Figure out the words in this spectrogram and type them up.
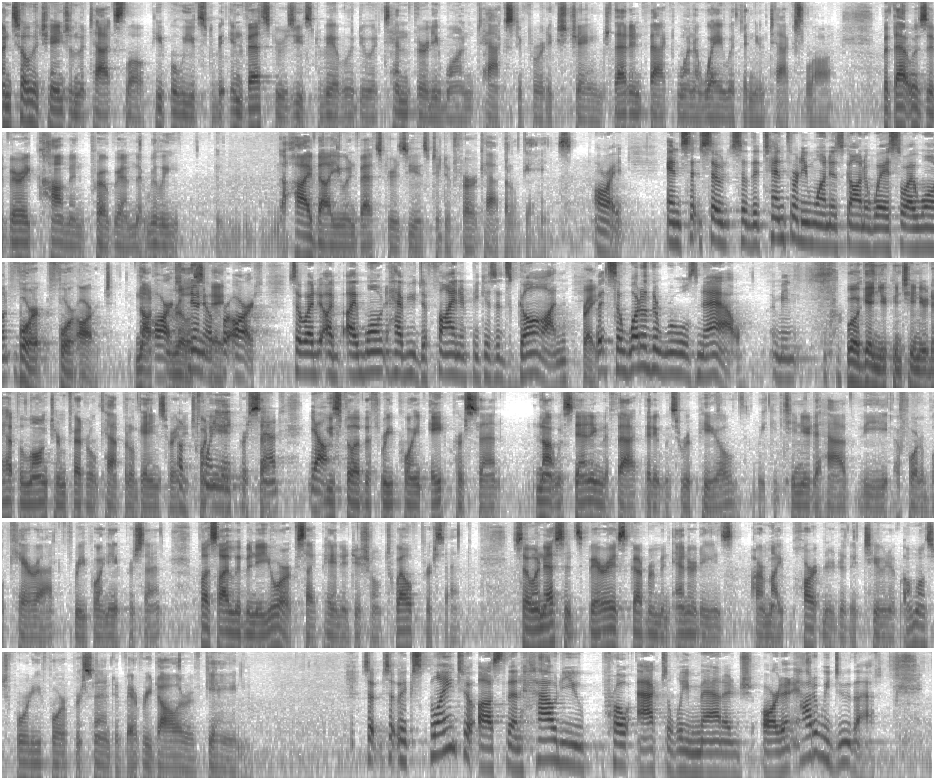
until the change in the tax law, people used to be, investors used to be able to do a 1031 tax deferred exchange. That, in fact, went away with the new tax law. But that was a very common program that really uh, high value investors used to defer capital gains. All right. And so, so, so the 1031 has gone away, so I won't. For, for art, not for art. for real no, estate. No, for art. So I, I, I, won't have you define it because it's gone. Right. But so what are the rules now? I mean. Well, again, you continue to have the long term federal capital gains rate of 28%. 28%. Yeah. You still have the 3.8%. Notwithstanding the fact that it was repealed, we continue to have the Affordable Care Act, 3.8%. Plus, I live in New York, so I pay an additional 12%. So, in essence, various government entities are my partner to the tune of almost 44% of every dollar of gain. So, so, explain to us then how do you proactively manage art and how do we do that?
